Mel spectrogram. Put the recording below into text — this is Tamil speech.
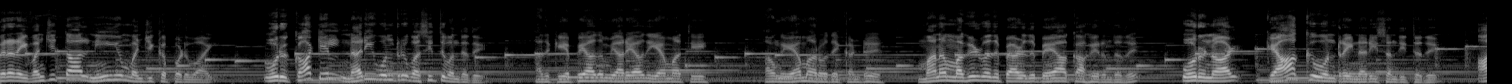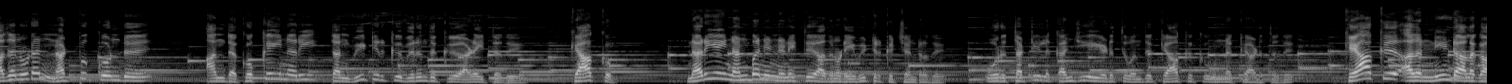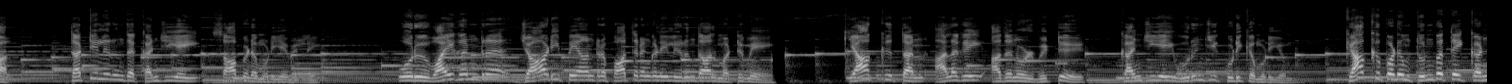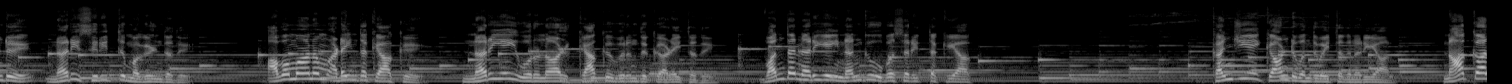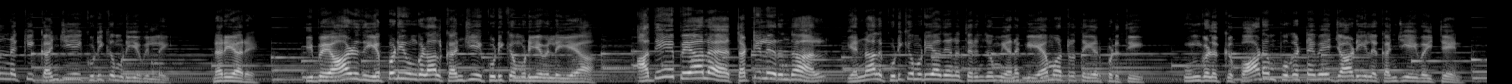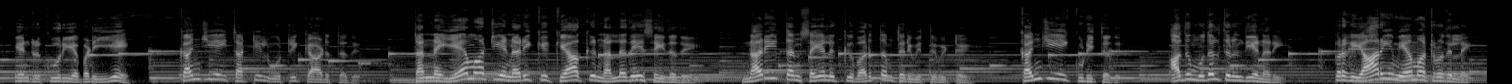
பிறரை வஞ்சித்தால் நீயும் வஞ்சிக்கப்படுவாய். ஒரு காட்டில் நரி ஒன்று வசித்து வந்தது. அதுக்கு எப்பயாவதும் யாரையாவது ஏமாத்தி அவங்க ஏமாறுவதைக் கண்டு மனம் மகிழ்வது பேழுது பேயாக்காக இருந்தது. ஒரு நாள் கியாக்கு ஒன்றை நரி சந்தித்தது. அதனுடன் நட்பு கொண்டு அந்த கொக்கை நரி தன் வீட்டிற்கு விருந்துக்கு அழைத்தது. கியாக்கும் நரியை நண்பன் நினைத்து அதனுடைய வீட்டிற்கு சென்றது. ஒரு தட்டில கஞ்சியை எடுத்து வந்து கியாக்குக்கு உண்ணக்கு அடுத்தது. கியாக்கு அதன் நீண்ட அலகால் தட்டிலிருந்த கஞ்சியை சாப்பிட முடியவில்லை. ஒரு வயகன்ற ஜாடி பேயான்ற பாத்திரங்களில் இருந்தால் மட்டுமே கியாக்கு தன் அலகை அதனுள் விட்டு கஞ்சியை உறிஞ்சி குடிக்க முடியும். கியாக்குப்படும் துன்பத்தைக் கண்டு நரி சிரித்து மகிழ்ந்தது. அவமானம் அடைந்த கியாக்கு நரியை ஒரு நாள் கியாக்கு விருந்துக்கு அழைத்தது. வந்த நரியை நன்கு உபசரித்த கியாக் கஞ்சியை காண்டு வந்து வைத்தது நரியால் நாக்கால் நக்கி கஞ்சியை குடிக்க முடியவில்லை. நரியாரே இப்ப ஆழுது எப்படி உங்களால் கஞ்சியை குடிக்க முடியவில்லையா? அதே பெயால தட்டில் இருந்தால் என்னால குடிக்க முடியாது என தெரிஞ்சும் எனக்கு ஏமாற்றத்தை ஏற்படுத்தி உங்களுக்கு பாடம் புகட்டவே ஜாடியில கஞ்சியை வைத்தேன் என்று கூறியபடியே கஞ்சியை தட்டில் ஊற்றி காடுத்தது. தன்னை ஏமாற்றிய நரிக்கு கியாக்கு நல்லதே செய்தது. நரி தன் செயலுக்கு வருத்தம் தெரிவித்துவிட்டு கஞ்சியை குடித்தது. அது முதல் திருந்திய நரி. பிறகு யாரையும் ஏமாற்றுவதில்லை.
